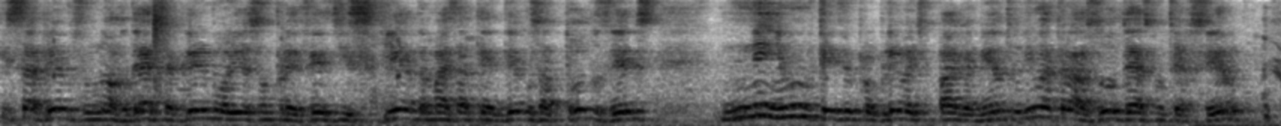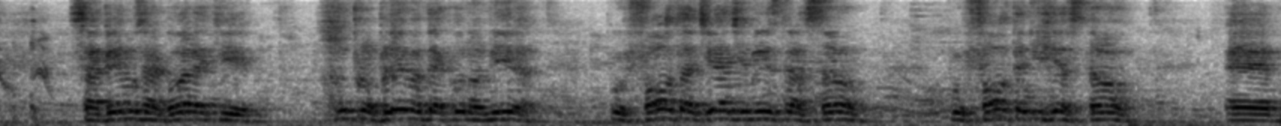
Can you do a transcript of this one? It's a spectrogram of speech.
e sabemos que no Nordeste a grande maioria são prefeitos de esquerda, mas atendemos a todos eles. Nenhum teve problema de pagamento, nenhum atrasou o 13 terceiro. Sabemos agora que um problema da economia por falta de administração, por falta de gestão, é,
